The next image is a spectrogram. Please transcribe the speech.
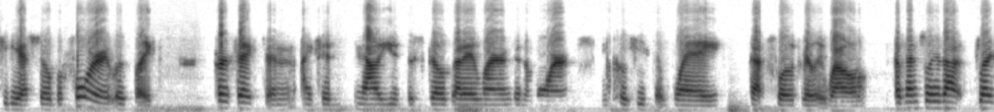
PBS show before, it was like perfect, and I could now use the skills that I learned in a more cohesive way that flowed really well. Eventually, that led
